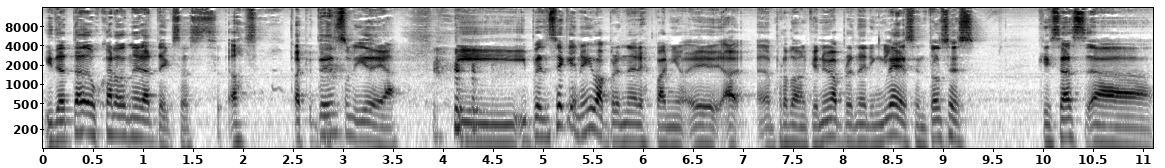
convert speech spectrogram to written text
y tratar de buscar dónde era Texas. Para que te des una idea. Y, pensé que no iba a aprender español, eh, perdón, que no iba a aprender inglés. Entonces, quizás ah,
